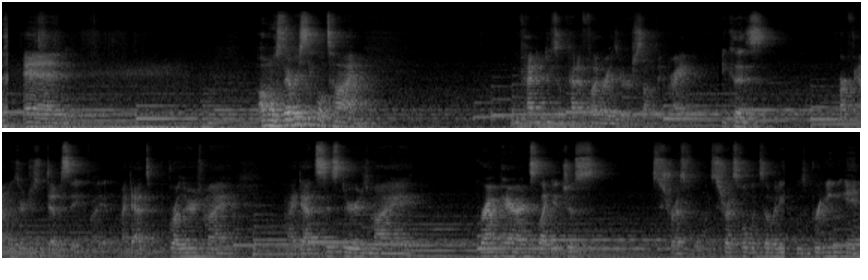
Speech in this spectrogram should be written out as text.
and almost every single time we've had to do some kind of fundraiser or something, right? Because our families are just devastated by it. My dad's brothers, my my dad's sisters, my grandparents, like it just stressful. It's stressful when somebody who's bringing in,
